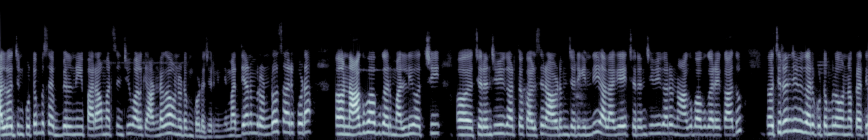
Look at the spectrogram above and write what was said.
అల్లు అర్జున్ కుటుంబ సభ్యుల్ని పరామర్శించి వాళ్ళకి అండగా ఉండడం కూడా జరిగింది. మధ్యాహ్నం రెండోసారి కూడా నాగబాబు గారు మళ్ళీ వచ్చి చిరంజీవి గారితో కలిసి రావడం జరిగింది. అలాగే చిరంజీవి గారు నాగబాబు గారే కాదు చిరంజీవి గారి కుటుంబంలో ఉన్న ప్రతి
